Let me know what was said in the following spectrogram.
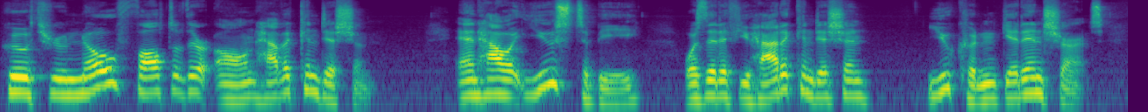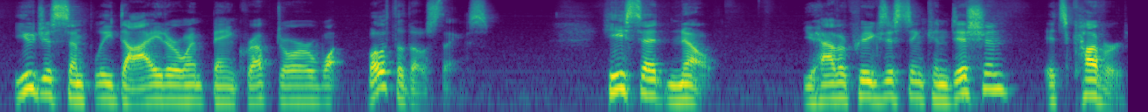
who, through no fault of their own, have a condition. And how it used to be was that if you had a condition, you couldn't get insurance. You just simply died or went bankrupt or what, both of those things. He said, no, you have a pre existing condition, it's covered.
